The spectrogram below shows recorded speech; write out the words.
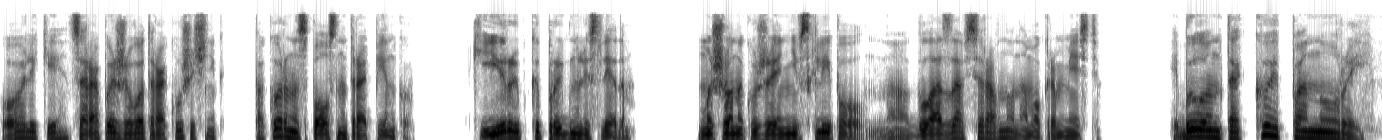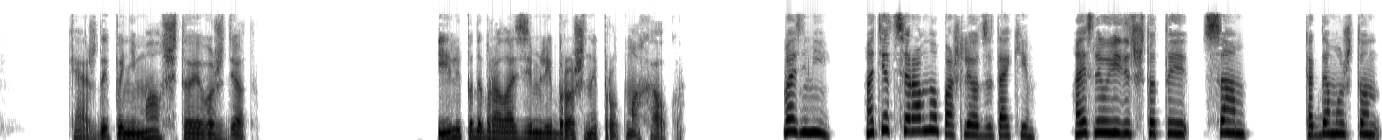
Олики, царапая живот ракушечник, покорно сполз на тропинку. Ки и рыбка прыгнули следом. Мышонок уже не всхлипывал, но глаза все равно на мокром месте. И был он такой понурый. Каждый понимал, что его ждет. Или подобрала с земли брошенный пруд-махалку. «Возьми, отец все равно пошлет за таким. А если увидит, что ты сам, тогда, может, он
